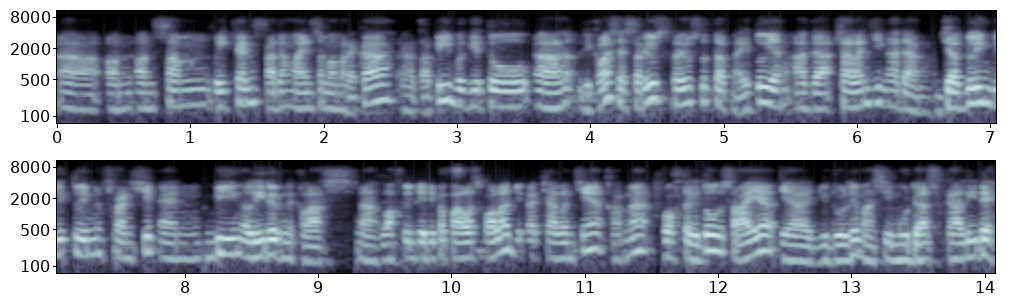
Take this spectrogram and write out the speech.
uh, on on some weekends kadang main sama mereka. Nah, tapi begitu uh, di kelas ya serius serius tetap. Nah itu yang agak challenging kadang juggling between friendship and being a leader in the class. Nah waktu jadi kepala sekolah juga challenge-nya karena waktu itu saya ya judulnya masih muda sekali deh.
